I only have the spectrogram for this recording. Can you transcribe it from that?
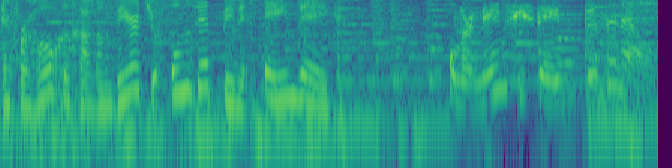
en verhoog gegarandeerd je omzet binnen één week. Onderneemsysteem.nl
